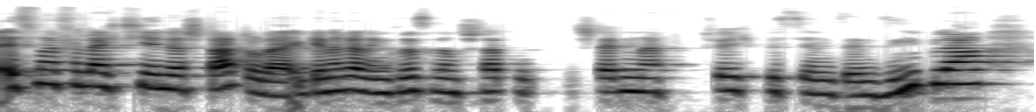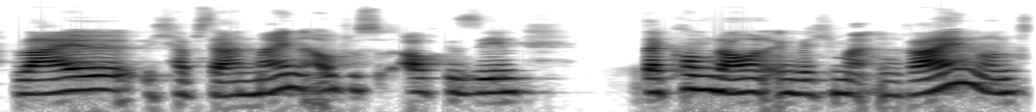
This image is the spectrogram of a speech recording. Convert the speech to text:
Da ist man vielleicht hier in der Stadt oder generell in größeren Städten, Städten natürlich ein bisschen sensibler, weil ich habe es ja an meinen Autos auch gesehen, da kommen dauernd irgendwelche Macken rein und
